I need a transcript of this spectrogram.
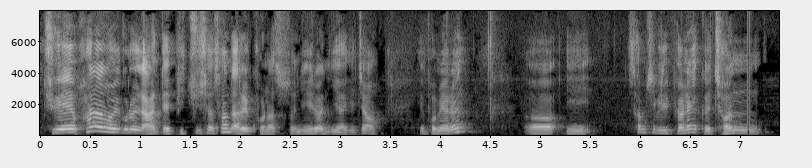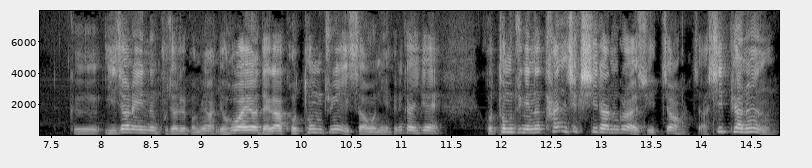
주의 환한 얼굴을 나한테 비추셔서 나를 구원하소서. 이런 이야기죠. 보면은 어, 이 31편의 그 전, 그 이전에 있는 구절을 보면 여호와여 내가 고통 중에 있사오니 그러니까 이게 고통 중에 있는 탄식시라는 걸 알 수 있죠. 자, 시편은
